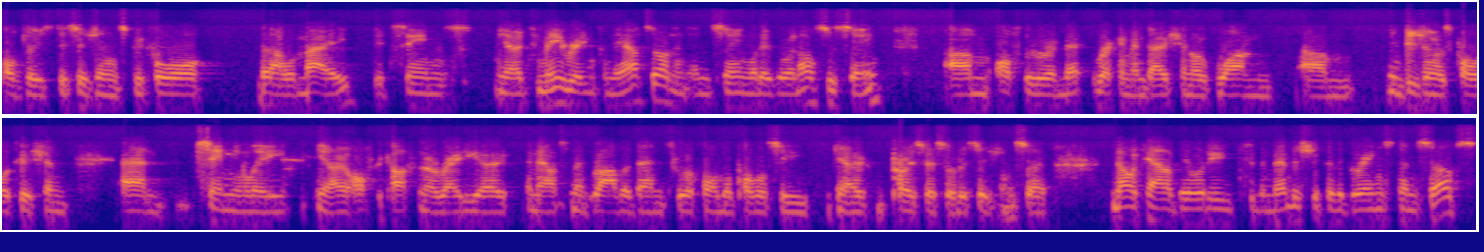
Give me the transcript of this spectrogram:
of these decisions before they were made. It seems, you know, to me, reading from the outside and, and seeing what everyone else is seeing, um, off the re- recommendation of one um, Indigenous politician and seemingly, you know, off the cuff in a radio announcement rather than through a formal policy, you know, process or decision. So, no accountability to the membership of the Greens themselves.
